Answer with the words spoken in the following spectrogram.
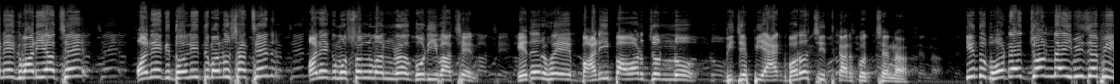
অনেক বাড়ি আছে, অনেক দলিত মানুষ আছেন, অনেক মুসলমানরা গরিব আছেন। এদের হয়ে বাড়ি পাওয়ার জন্য বিজেপি একবারও চিৎকার করছে না। কিন্তু ভোটের জন্য এই বিজেপি।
